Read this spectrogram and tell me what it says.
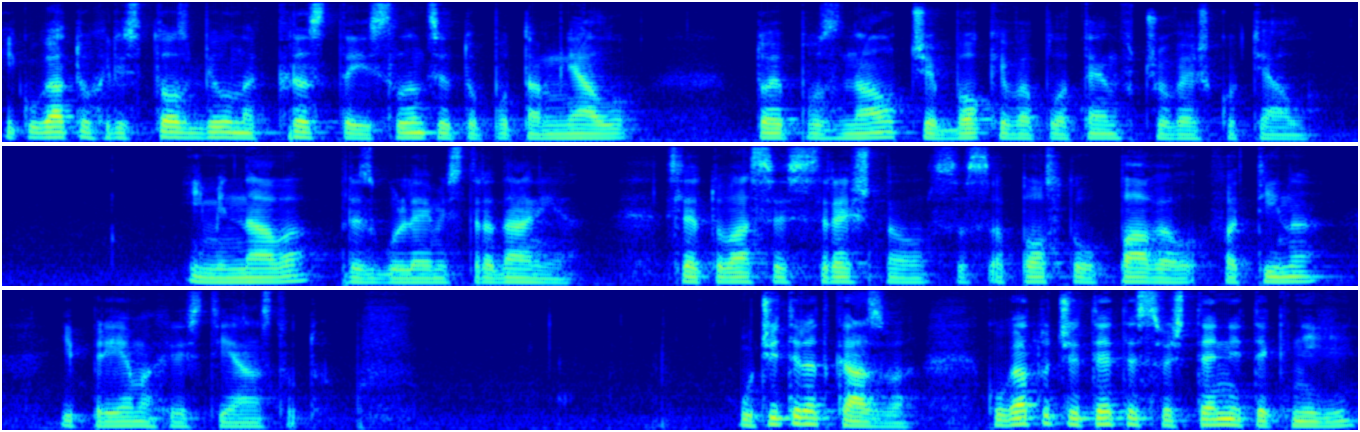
и когато Христос бил на кръста и слънцето потъмняло, той познал, че Бог е въплатен в човешко тяло. И минава през големи страдания. След това се е срещнал с апостол Павел в Атина и приема християнството. Учителят казва, когато четете свещените книги,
